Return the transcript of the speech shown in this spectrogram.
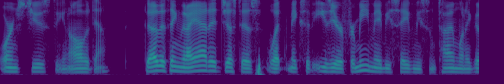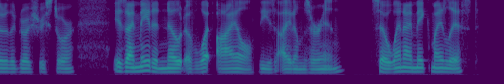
Orange juice, you know, all the down. The other thing that I added, just as what makes it easier for me, maybe save me some time when I go to the grocery store, is I made a note of what aisle these items are in. So when I make my list,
